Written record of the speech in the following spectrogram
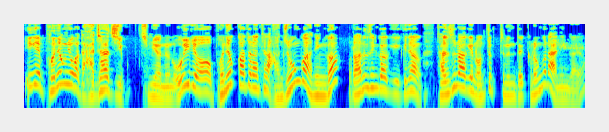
이게 번역료가 낮아지면은 오히려 번역가들한테는 안 좋은 거 아닌가? 라는 생각이 그냥 단순하게는 언뜻 드는데 그런 건 아닌가요?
